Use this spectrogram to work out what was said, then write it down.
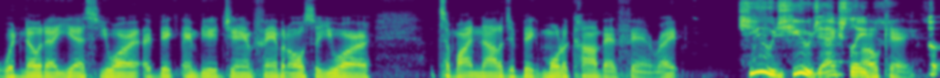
would know that yes, you are a big NBA Jam fan, but also you are, to my knowledge, a big Mortal Kombat fan, right? Huge, huge, actually. Okay. So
